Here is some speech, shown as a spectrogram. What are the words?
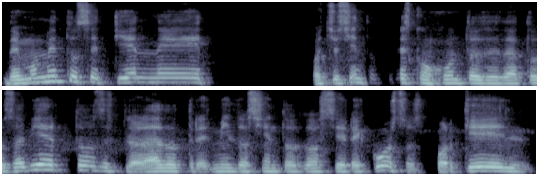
De momento se tiene 803 conjuntos de datos abiertos, explorado 3.212 recursos. ¿Por qué en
